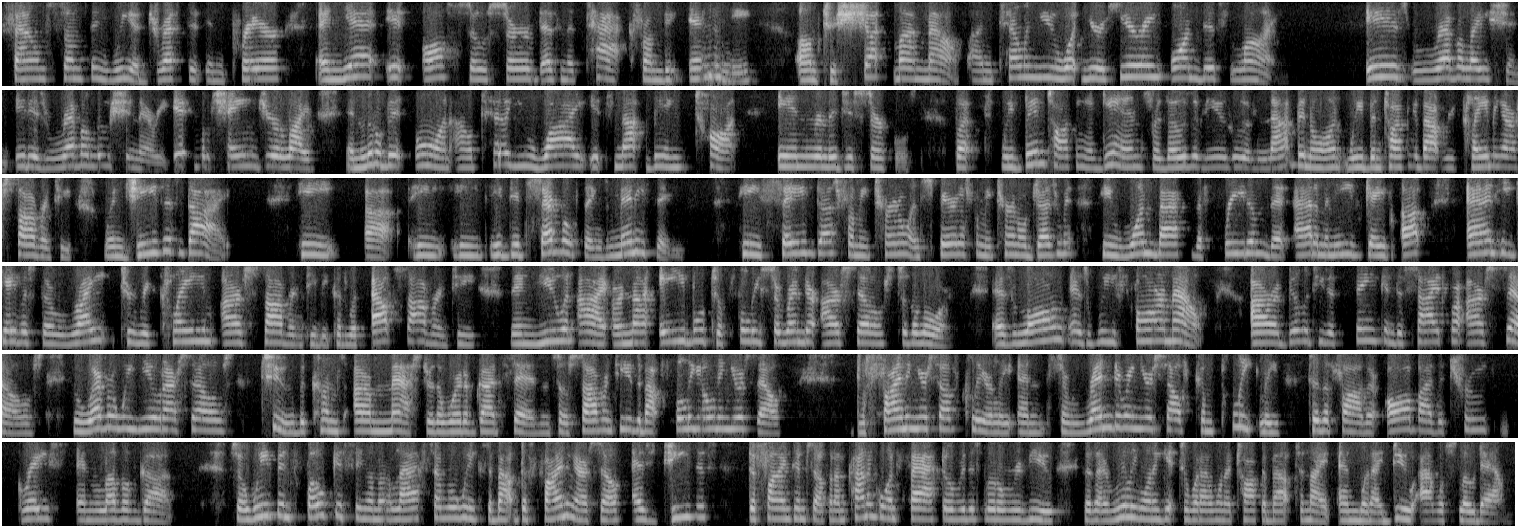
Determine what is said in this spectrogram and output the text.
Found something, we addressed it in prayer, and yet it also served as an attack from the enemy um, to shut my mouth. I'm telling you what you're hearing on this line is revelation. It is revolutionary. It will change your life. And a little bit on, I'll tell you why it's not being taught in religious circles. But we've been talking again, for those of you who have not been on, we've been talking about reclaiming our sovereignty. When Jesus died, he uh, he he he did several things, many things. He saved us from eternal and spared us from eternal judgment. He won back the freedom that Adam and Eve gave up. And he gave us the right to reclaim our sovereignty because without sovereignty, then you and I are not able to fully surrender ourselves to the Lord. As long as we farm out our ability to think and decide for ourselves, whoever we yield ourselves to becomes our master, the Word of God says. And so sovereignty is about fully owning yourself, defining yourself clearly, and surrendering yourself completely to the Father, all by the truth, grace, and love of God. So we've been focusing on the last several weeks about defining ourselves as Jesus defined himself. And I'm kind of going fast over this little review because I really want to get to what I want to talk about tonight. And when I do, I will slow down.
